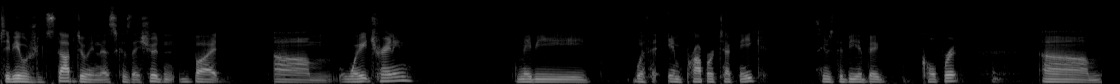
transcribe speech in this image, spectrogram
say people should stop doing this because they shouldn't. But um, weight training, maybe with improper technique, seems to be a big culprit. Um,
